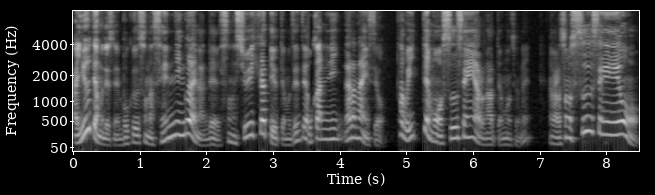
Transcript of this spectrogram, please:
まあ、言うてもですね、僕そんな1000人ぐらいなんで、そんな収益化って言っても全然お金にならないんですよ。多分言っても数千円やろなって思うんですよね。だからその数千円を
